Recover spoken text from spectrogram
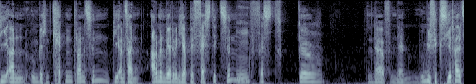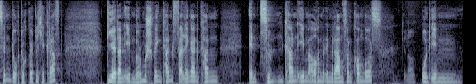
die an irgendwelchen Ketten dran sind, die an seinen Armen mehr oder weniger befestigt sind, Mhm. festge... Na, irgendwie fixiert halt sind durch, durch göttliche Kraft, die er dann eben rumschwingen kann, verlängern kann, entzünden kann, eben auch im, im Rahmen von Kombos Genau. und eben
